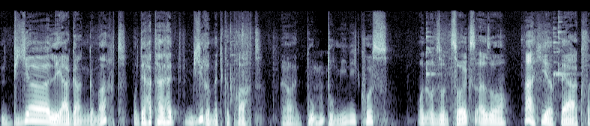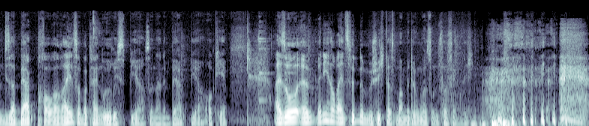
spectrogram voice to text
Bierlehrgang gemacht und der hat halt, halt Biere mitgebracht. Ja, ein Do mhm. Dominikus und, und so ein Zeugs, also Ah, hier, Berg, von dieser Bergbrauerei, ist aber kein Ulrichsbier, sondern ein Bergbier. Okay. Also, äh, wenn ich noch eins finde, mische ich das mal mit irgendwas Unverfänglichem.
